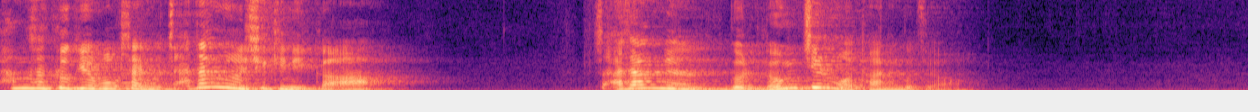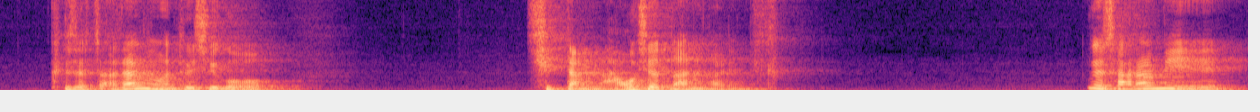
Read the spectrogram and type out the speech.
항상 그 교회 목사님은 짜장면을 시키니까 짜장면 그걸 넘지를 못하는 거죠. 그래서 짜장면만 드시고 식당 나오셨다는 거 아닙니까? 근데 사람이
